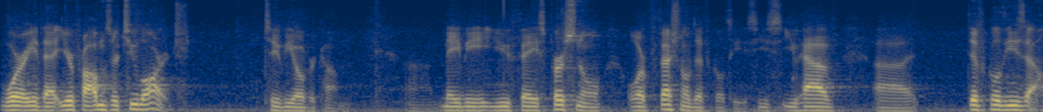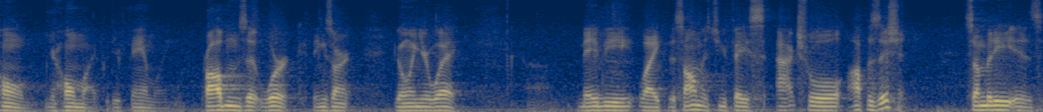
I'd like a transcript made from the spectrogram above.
worry that your problems are too large to be overcome. Uh, maybe you face personal or professional difficulties. You, you have uh, difficulties at home, your home life, with your family, problems at work, things aren't going your way. Um, maybe, like the psalmist, you face actual opposition. Somebody is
